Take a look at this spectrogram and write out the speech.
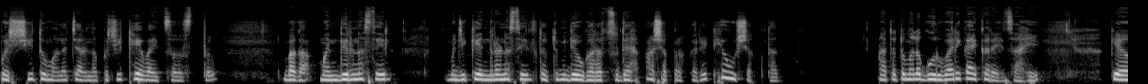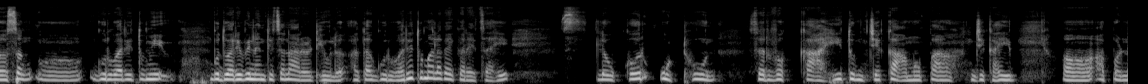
पशी तुम्हाला चरणापशी ठेवायचं असतं. बघा मंदिर नसेल म्हणजे केंद्र नसेल तर तुम्ही देवघरात सुद्धा अशा प्रकारे ठेवू शकतात. आता तुम्हाला गुरुवारी काय करायचं आहे? की सं गुरुवारी तुम्ही बुधवारी विनंतीचं नारळ ठेवलं. आता गुरुवारी तुम्हाला काय करायचं आहे? लवकर उठून सर्व काही तुमचे कामं पा जे काही आपण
